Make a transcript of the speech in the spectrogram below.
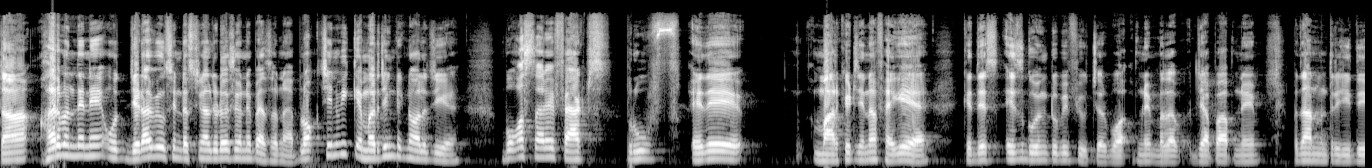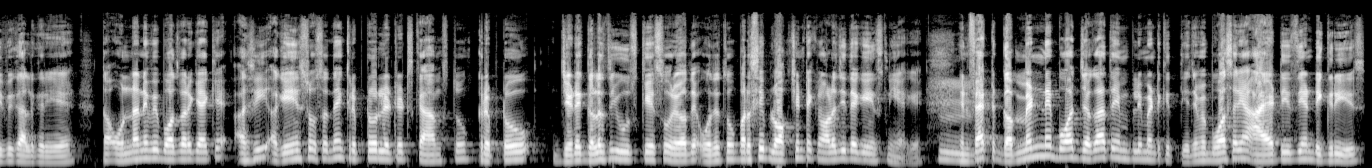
ਤਾਂ ਹਰ ਬੰਦੇ ਨੇ ਉਹ ਜਿਹੜਾ ਵੀ ਉਸ ਇੰਡਸਟਰੀ ਨਾਲ ਜੁੜਿਆ ਸੀ ਉਹਨੇ ਪੈਸਾ ਬਣਾਇਆ। ਬਲੌਕਚੇਨ ਵੀ ਇੱਕ ਐਮਰਜਿੰਗ ਟੈਕਨੋਲੋਜੀ ਹੈ। ਬਹੁਤ ਸਾਰੇ ਫੈਕਟਸ ਪ੍ਰੂਫ ਇਹਦੇ ਮਾਰਕੀਟ ਇਨਫ ਹੈਗੇ ਹੈ ਕਿ this is going to be future ਆਪਣੇ ਮਤਲਬ ਜੇ ਆਪਾਂ ਆਪਣੇ ਪ੍ਰਧਾਨ ਮੰਤਰੀ ਜੀ ਦੀ ਵੀ ਗੱਲ ਕਰੀਏ ਤਾਂ ਉਹਨਾਂ ਨੇ ਵੀ ਬਹੁਤ ਵਾਰ ਕਿਹਾ ਕਿ ਅਸੀਂ ਅਗੇਂਸਟ ਹੋ ਸਕਦੇ ਹਾਂ ਕ੍ਰਿਪਟੋ ਰਿਲੇਟਡ ਸਕੈਮਸ ਤੋਂ। ਕ੍ਰਿਪਟੋ ਜਿਹੜੇ ਗਲਤ ਯੂਜ਼ ਕੇਸ ਹੋ ਰਹੇ ਉਹਦੇ ਉਹਦੇ ਤੋਂ। ਪਰ ਅਸੀਂ ਬਲੌਕਚੇਨ ਟੈਕਨੋਲੋਜੀ ਦੇ ਅਗੇਂਸਟ ਨਹੀਂ ਹੈਗੇ। ਇਨਫੈਕਟ ਗਵਰਨਮੈਂਟ ਨੇ ਬਹੁਤ ਜਗ੍ਹਾ ਤੇ ਇੰਪਲੀਮੈਂਟ ਕੀਤੀ ਹੈ। ਜਿਵੇਂ ਬਹੁਤ ਸਾਰੀਆਂ ਆਈਆਈਟੀਜ਼ ਦੀਆਂ ਡਿਗਰੀਜ਼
